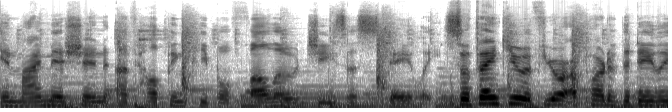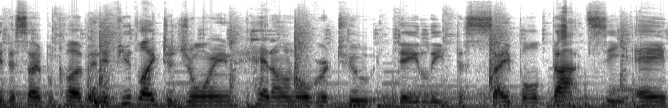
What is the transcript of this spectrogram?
in my mission of helping people follow Jesus daily. So thank you if you're a part of the Daily Disciple Club. And if you'd like to join, head on over to dailydisciple.ca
